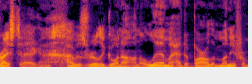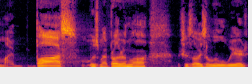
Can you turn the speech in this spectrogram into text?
price tag. I was really going out on a limb. I had to borrow the money from my boss, who's my brother-in-law, which was always a little weird.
